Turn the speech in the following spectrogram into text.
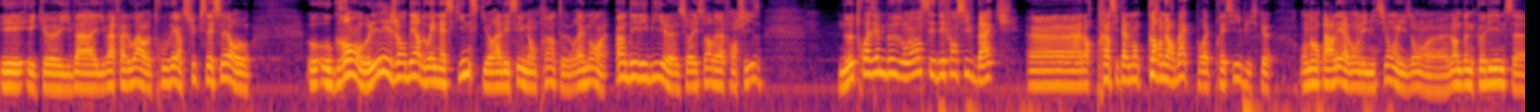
et, et qu'il va, il va falloir trouver un successeur au, grand, au légendaire Dwayne Haskins, qui aura laissé une empreinte vraiment indélébile sur l'histoire de la franchise. Le troisième besoin, c'est defensive back. Euh, alors principalement cornerback pour être précis, puisque on en parlait avant l'émission. Ils ont euh, Collins euh,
